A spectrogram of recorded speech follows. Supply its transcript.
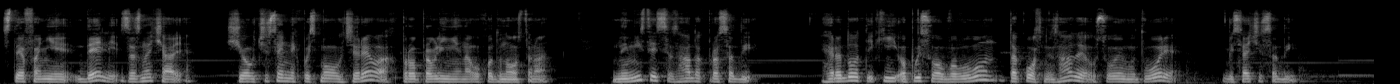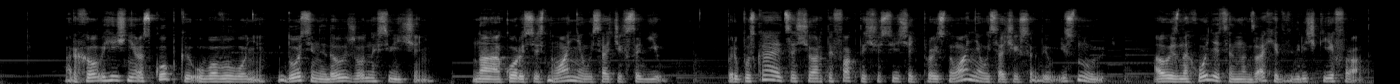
Стефані Делі зазначає, що в чисельних письмових джерелах про правління Навуходоносора не міститься згадок про сади. Геродот, який описував Вавилон, також не згадує у своєму творі висячі сади. Археологічні розкопки у Вавилоні досі не дали жодних свідчень на користь існування висячих садів. Припускається, що артефакти, що свідчать про існування висячих садів, існують, але знаходяться на захід від річки Єфрат.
